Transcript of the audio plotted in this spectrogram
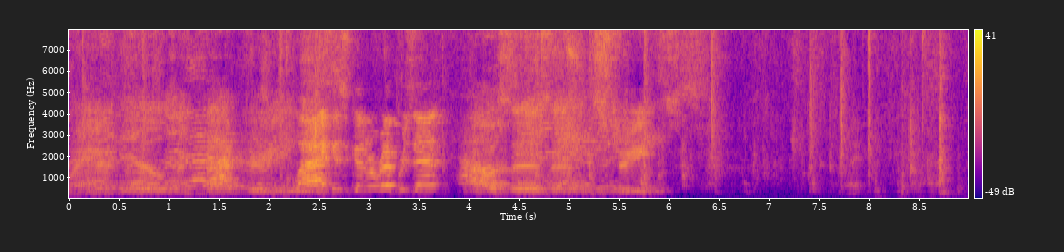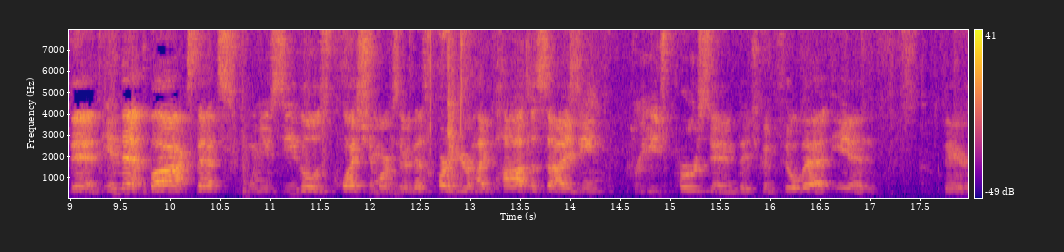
landfills and factories, black is going to represent, houses and streets. Then in that box, that's when you see those question marks there, that's part of your hypothesizing for each person that you can fill that in there.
